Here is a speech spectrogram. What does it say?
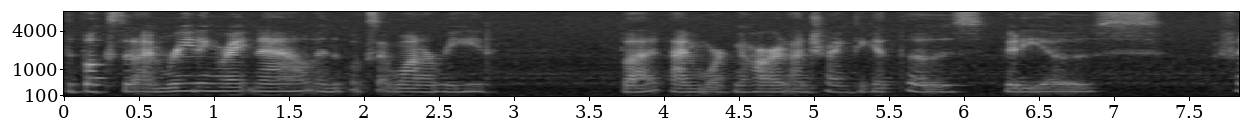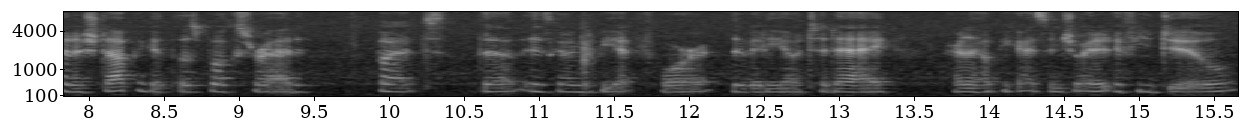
the books that I'm reading right now and the books I want to read but I'm working hard on trying to get those videos finished up and get those books read but that is going to be it for the video today. I really hope you guys enjoyed it. If you do,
